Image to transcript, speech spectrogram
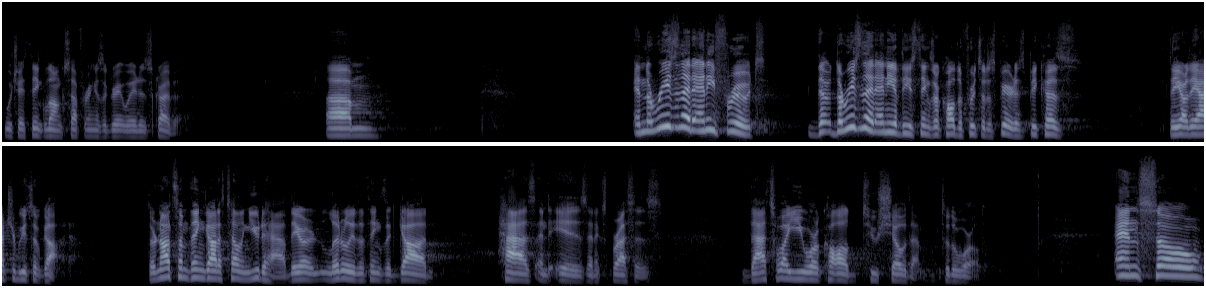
which I think long suffering is a great way to describe it. Um, and the reason that any fruit, the, the reason that any of these things are called the fruits of the Spirit is because they are the attributes of God. They're not something God is telling you to have, they are literally the things that God has and is and expresses. That's why you are called to show them to the world. And so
